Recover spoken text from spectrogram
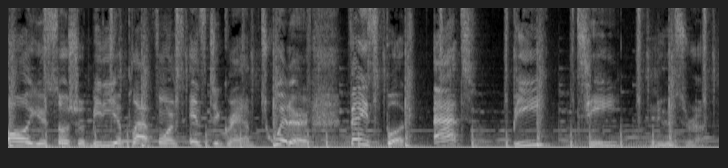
all your social media platforms Instagram, Twitter, Facebook at BT Newsroom.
